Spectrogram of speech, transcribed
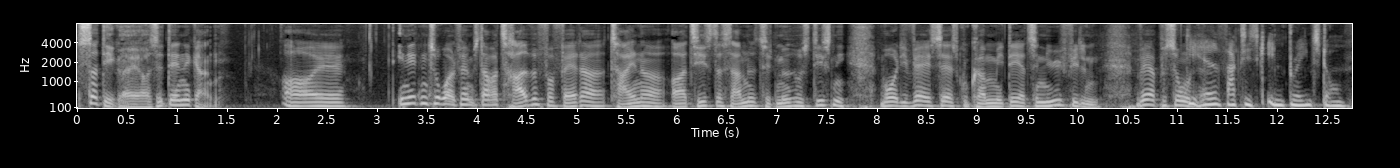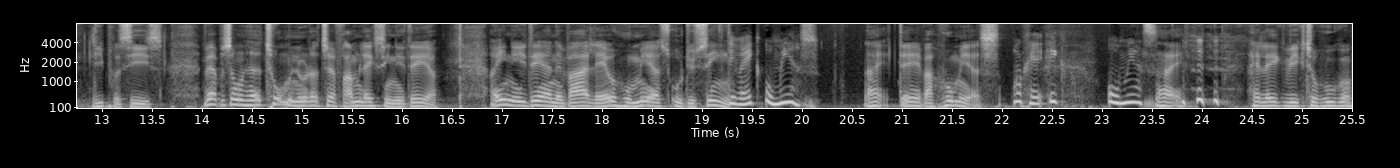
Så det gør jeg også denne gang. Og øh, i 1992 der var 30 forfattere, tegnere og artister samlet til et møde hos Disney, hvor de hver især skulle komme med idéer til nye film. Hver person De havde faktisk en brainstorm. Lige præcis. Hver person havde to minutter til at fremlægge sine idéer. Og en af idéerne var at lave Homers Odysseen. Det var ikke Omeras. Nej, det var Homers. Okay, ikke Omeras. Nej, heller ikke Victor Hugo.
